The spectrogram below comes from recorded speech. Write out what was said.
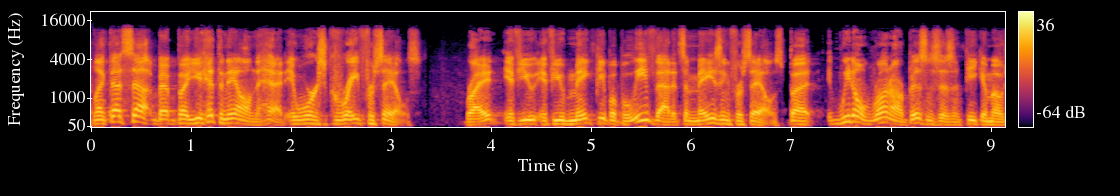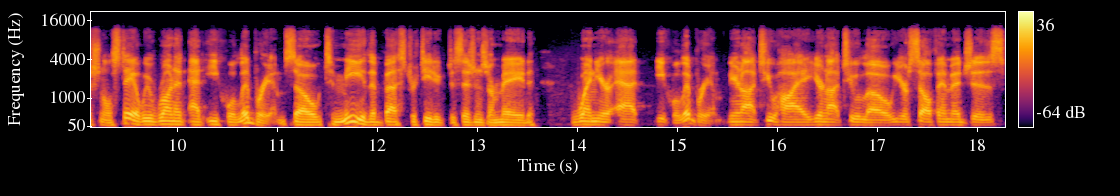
like that's not, but but you hit the nail on the head. It works great for sales right? If you if you make people believe that it's amazing for sales. But we don't run our businesses in peak emotional state. We run it at equilibrium. So to me the best strategic decisions are made when you're at equilibrium. You're not too high you're not too low your self image is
